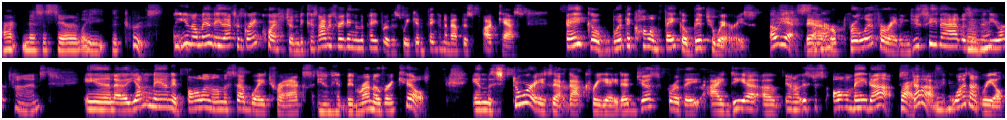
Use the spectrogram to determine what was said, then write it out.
aren't necessarily the truth? You know, Mindy, that's a great question because I was reading in the paper this week and thinking about this podcast fake what they call them fake obituaries. Oh yes, that uh-huh. are proliferating. Do you see that? It was mm-hmm. in the mm-hmm. New York Times, and a young man had fallen on the subway tracks and had been run over and killed. And the stories that got created just for the idea of, you know, it's just all made up right. stuff. Mm-hmm. It wasn't real.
